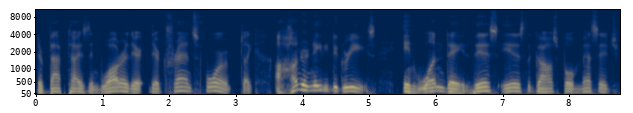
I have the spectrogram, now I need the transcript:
They're baptized in water. They're they're transformed like 180 degrees in one day. This is the gospel message.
